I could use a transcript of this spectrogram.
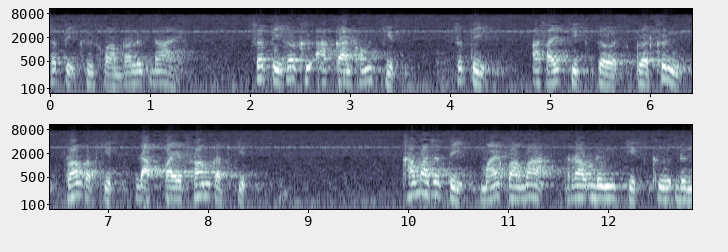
สติคือความระลึกได้ สติก็คืออาการของจิต สติ อาศัยจิตเกิดเกิดขึ้น พร้อมกับจิต ดับไปพร้อมกับจิตคำว่าสติหมายความว่าเราดึงจิตคือดึง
